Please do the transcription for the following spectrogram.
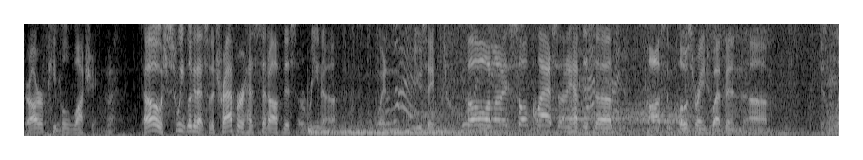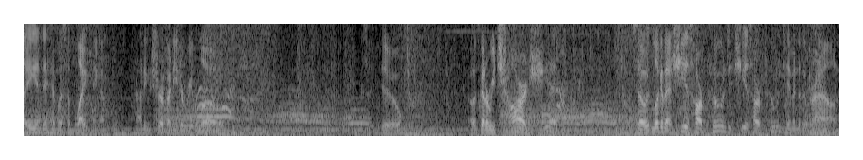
There are people watching. Oh, sweet, look at that. So the Trapper has set off this arena when you say, Oh, I'm an assault class, and I have this uh, awesome close-range weapon. Um, just lay into him with some lightning. I'm not even sure if I need to reload. Yes, I do. Oh, it's got to recharge. Shit. So look at that. She has harpooned. She has harpooned him into the ground.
